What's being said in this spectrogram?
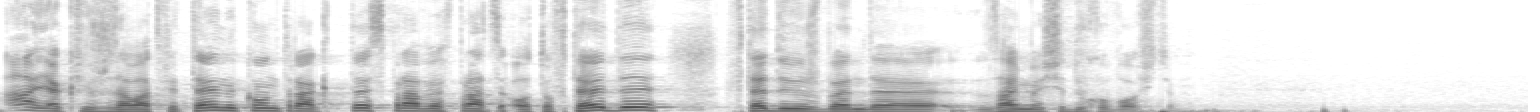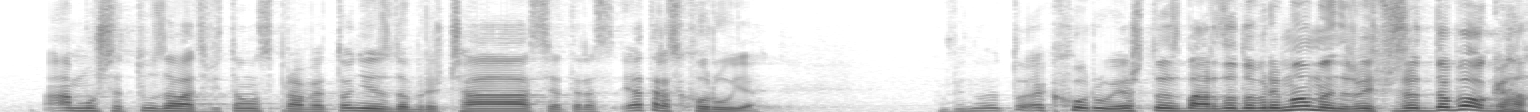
A jak już załatwię ten kontrakt, tę sprawę w pracy, o to wtedy, wtedy już będę, zajmę się duchowością. A muszę tu załatwić tą sprawę, to nie jest dobry czas, ja teraz, ja teraz choruję. Mówię, no to jak chorujesz, to jest bardzo dobry moment, żebyś przyszedł do Boga.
